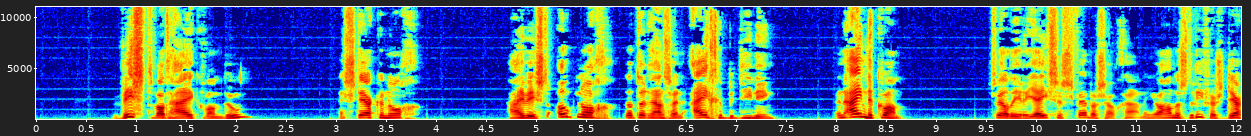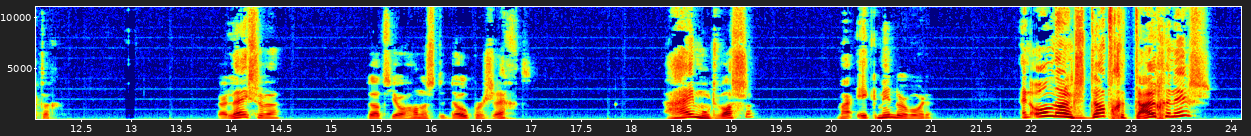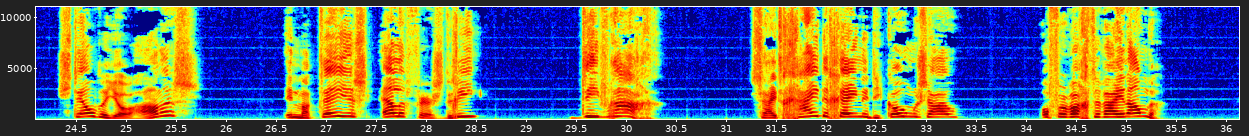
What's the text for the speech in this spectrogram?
wist wat hij kwam doen, en sterker nog, hij wist ook nog dat er aan zijn eigen bediening een einde kwam. Terwijl de Heer Jezus verder zou gaan. In Johannes 3, vers 30, daar lezen we dat Johannes de Doper zegt: Hij moet wassen, maar ik minder worden. En ondanks dat getuigenis stelde Johannes in Matthäus 11, vers 3 die vraag: Zijt gij degene die komen zou, of verwachten wij een ander?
